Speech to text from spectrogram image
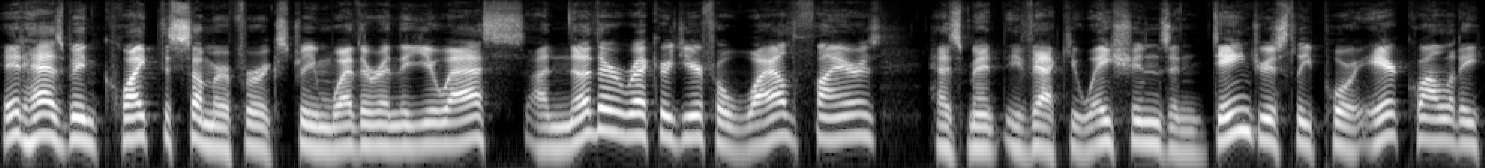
It has been quite the summer for extreme weather in the U.S. Another record year for wildfires has meant evacuations and dangerously poor air quality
